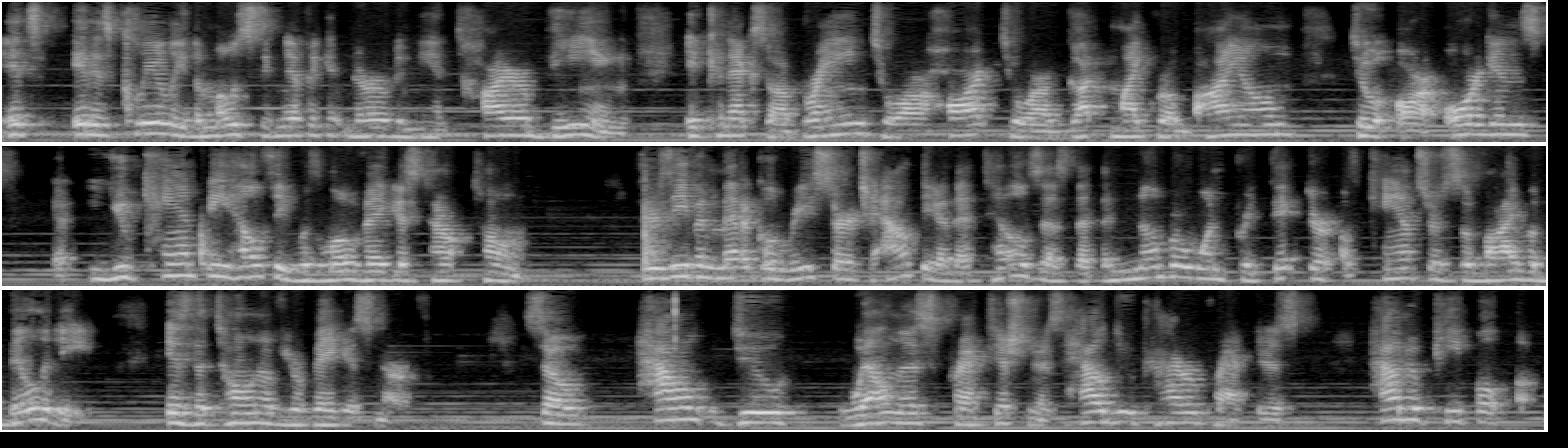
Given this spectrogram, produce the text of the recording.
It's it is clearly the most significant nerve in the entire being. It connects our brain to our heart, to our gut microbiome, to our organs. You can't be healthy with low vagus tone. There's even medical research out there that tells us that the number one predictor of cancer survivability is the tone of your vagus nerve. So how do wellness practitioners, how do chiropractors, how do people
